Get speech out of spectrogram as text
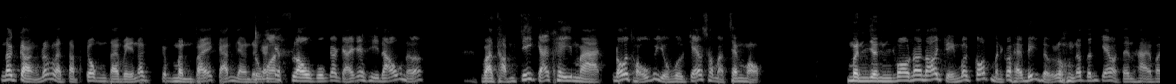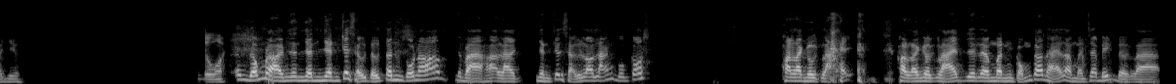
nó cần rất là tập trung tại vì nó mình phải cảm nhận được Đúng cả rồi. cái flow của cả, cả cái thi đấu nữa. Và thậm chí cả khi mà đối thủ ví dụ vừa kéo xong mà xem một mình nhìn vô nó nói chuyện với coach mình có thể biết được luôn nó tính kéo ở tên hai bao nhiêu. Đúng rồi. Đúng rồi nhìn nhìn, nhìn cái sự tự tin của nó và hoặc là nhìn cái sự lo lắng của coach hoặc là ngược lại hoặc là ngược lại là mình cũng có thể là mình sẽ biết được là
